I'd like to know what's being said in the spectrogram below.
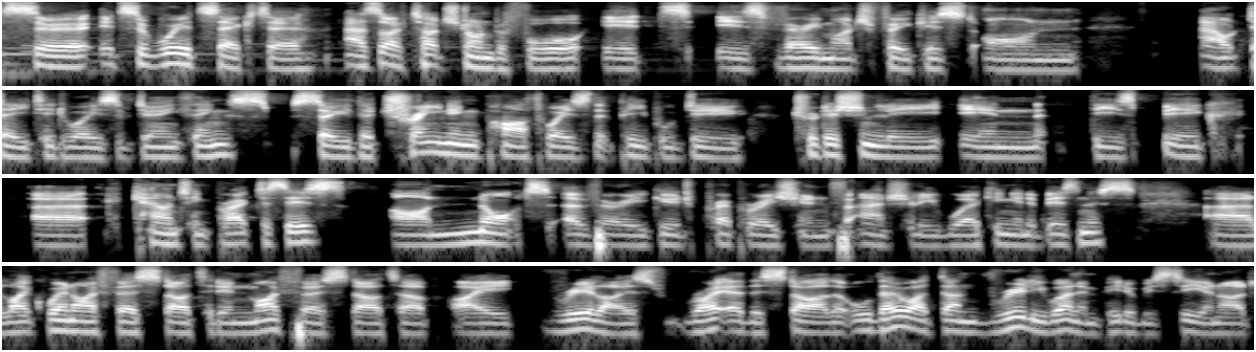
It's a it's a weird sector. As I've touched on before, it is very much focused on outdated ways of doing things. So the training pathways that people do traditionally in these big uh, accounting practices are not a very good preparation for actually working in a business. Uh, like when I first started in my first startup, I realized right at the start that although I'd done really well in PwC and I'd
